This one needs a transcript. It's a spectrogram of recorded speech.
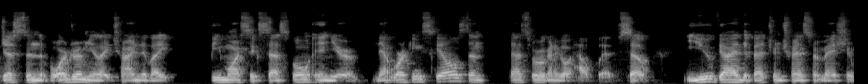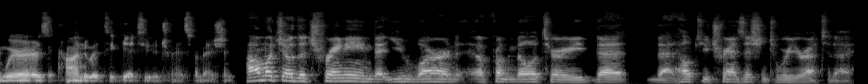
just in the boardroom, you're like trying to like be more successful in your networking skills, then that's what we're going to go help with. So you guide the veteran transformation. We're as a conduit to get you to transformation. How much of the training that you learned uh, from the military that that helped you transition to where you're at today?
